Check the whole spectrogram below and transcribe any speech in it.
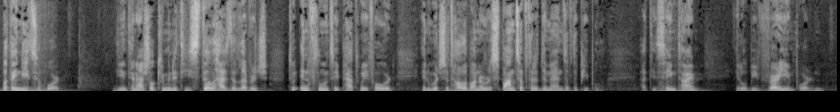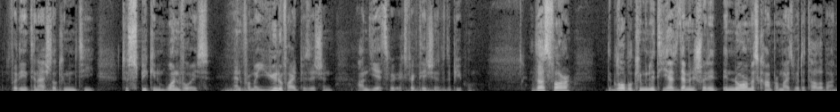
But they need support. the international community still has the leverage to influence a pathway forward in which the Taliban are responsive to the demands of the people. At the same time, it will be very important for the international community to speak in one voice and from a unified position on the expectations of the people. Thus far, the global community has demonstrated enormous compromise with the Taliban,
